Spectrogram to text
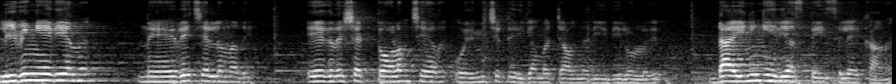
ലിവിങ് ഏരിയ എന്ന് നേരെ ചെല്ലുന്നത് ഏകദേശം എട്ടോളം ചെയർ ഒരുമിച്ചിട്ടിരിക്കാൻ പറ്റാവുന്ന രീതിയിലുള്ളൊരു ഡൈനിങ് ഏരിയ സ്പേസിലേക്കാണ്.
